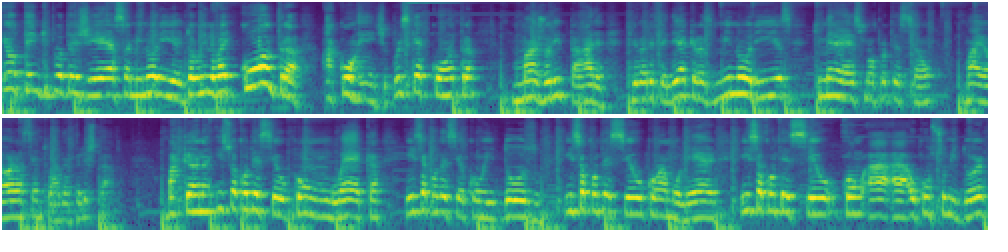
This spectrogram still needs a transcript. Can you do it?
eu tenho que proteger essa minoria. Então ele vai contra a corrente, por isso que é contra majoritária, que ele vai defender aquelas minorias que merecem uma proteção maior acentuada pelo Estado. Bacana, isso aconteceu com o ECA, isso aconteceu com o idoso, isso aconteceu com a mulher, isso aconteceu com a, a, o consumidor,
